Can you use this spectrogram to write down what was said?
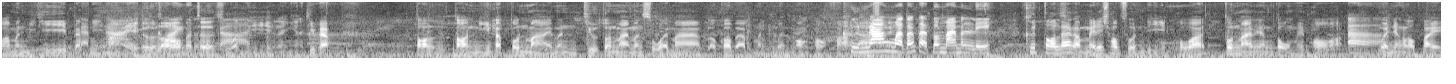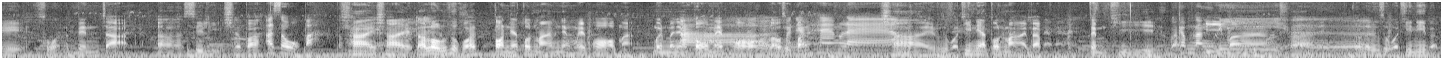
ว่ามันมีที่แบบนี้ไหมแบบไหนเออที่แล้วเราคล้ายมาเจอคลึงกันสวนนี้อะไรเงี้ยที่แบบ ตอนตอนนี้แบบต้นไม้มันทิวต้นไม้มันสวยมาก แล้วก็แบบมันเหมือนมองท้องฟ้าคือได้นั่งมาตั้งแต่ต้นไม้มันเล็ก คือตอนแรกอะไม่ได้ชอบสวนนี้ เพราะว่าต้นไม้มันยังโตไม่พออะอ่า เหมือนอย่างเราไปสวนเบญจเอ่อสิริใช่ปะอโศกปะตรงนั้นใช่ใช่แล้วเรารู้สึกว่าตอนเนี้ยต้นไม้มันยังไม่พร้อมอะเหมือนมันยังโตไม่พอเรารู้สึกมันว่า ยังแห้งแล้วใช่ รู้สึกว่าที่เนี้ยต้นไม้แบบ เต็มที่แบบกำลังดีมากดีใช่เออ ก็เลยรู้สึกว่าที่นี่แบบ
